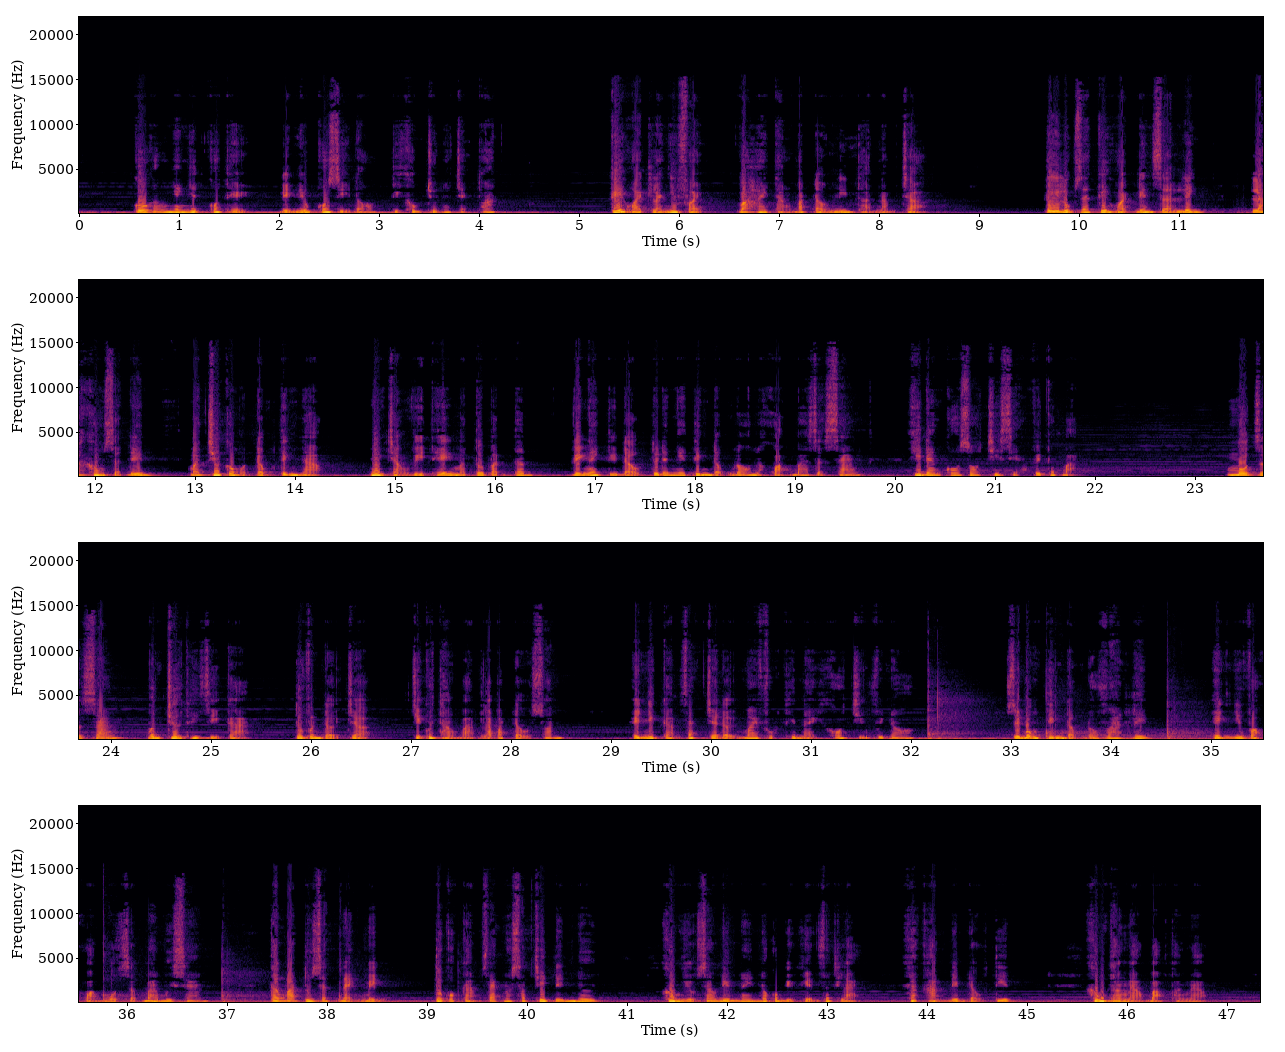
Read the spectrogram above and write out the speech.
Cố gắng nhanh nhất có thể, Để nếu có gì đó thì không cho nó chạy thoát. Kế hoạch là như vậy, Và hai thằng bắt đầu nín thở nằm chờ. Từ lúc ra kế hoạch đến giờ Linh, Là không giờ đêm, Mà chưa có một động tĩnh nào. Nhưng chẳng vì thế mà tôi bận tâm, Vì ngay từ đầu tôi đã nghe tiếng động đó là khoảng 3 giờ sáng. Khi đang co do chia sẻ với các bạn. Một giờ sáng, Vẫn chưa thấy gì cả. Tôi vẫn đợi chờ. Chỉ có thằng bạn là bắt đầu xoắn. Hình như cảm giác chờ đợi mai phục thế này khó chịu với nó. Rồi bỗng tiếng động đó vang lên. Hình như vào khoảng 1 giờ 30 sáng, Thằng bạn tôi giật nảy mình. Tôi có cảm giác nó sắp chết đến nơi. Không hiểu sao đêm nay nó có biểu hiện rất lạ, Khác hẳn đêm đầu tiên. Không thằng nào bảo thằng nào.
